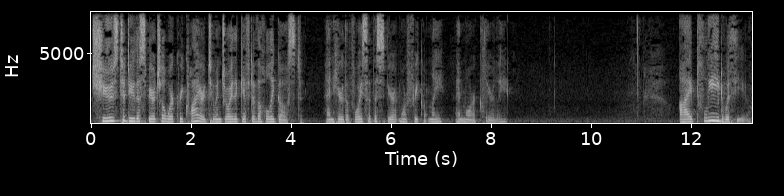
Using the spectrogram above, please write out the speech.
Choose to do the spiritual work required to enjoy the gift of the Holy Ghost and hear the voice of the Spirit more frequently and more clearly. I plead with you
